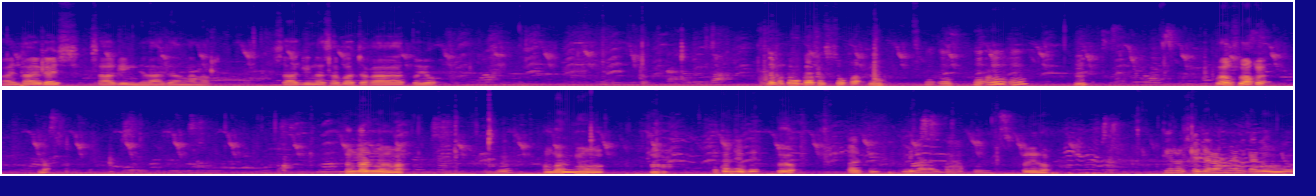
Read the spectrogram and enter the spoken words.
Kain tayo guys. Saging, nilagang ano. Saging na saba, tsaka tuyo. Dapat hugasan sa suka, no? Mm-mm. Mm-mm. Walang suka. Na. Ang galing nyo naman. Mhm. Ang galing yung Ito gabi. tuyo. Ah, Binalang kahapon. Kanino? Kiros, kadarangan ka ninyo.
